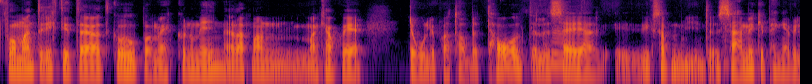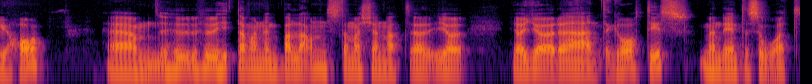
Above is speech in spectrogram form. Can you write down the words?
får man inte riktigt det att gå ihop med ekonomin eller att man, man kanske är dålig på att ta betalt eller mm. säga liksom, så här mycket pengar vill jag ha. Um, hur, hur, hittar man en balans där man känner att uh, jag, jag gör det här inte gratis, men det är inte så att,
